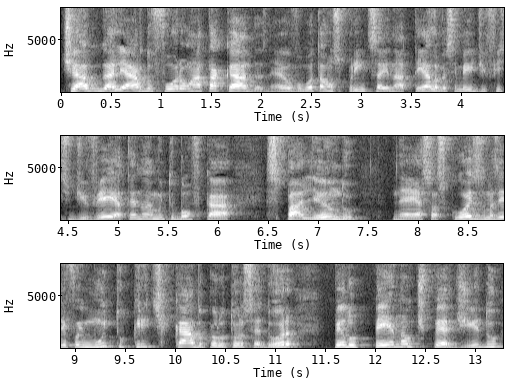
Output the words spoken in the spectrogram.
Thiago Galhardo foram atacadas. Né? Eu vou botar uns prints aí na tela, vai ser meio difícil de ver, até não é muito bom ficar espalhando né, essas coisas, mas ele foi muito criticado pelo torcedor pelo pênalti perdido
